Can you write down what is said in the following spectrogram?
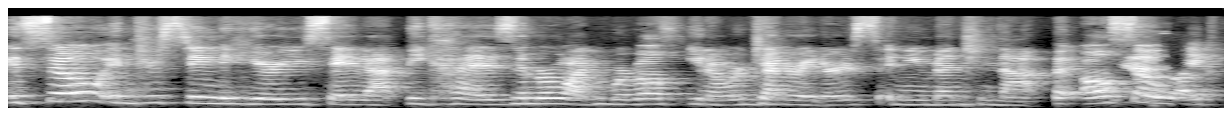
It's so interesting to hear you say that because number one, we're both, you know, we're generators and you mentioned that, but also yeah. like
